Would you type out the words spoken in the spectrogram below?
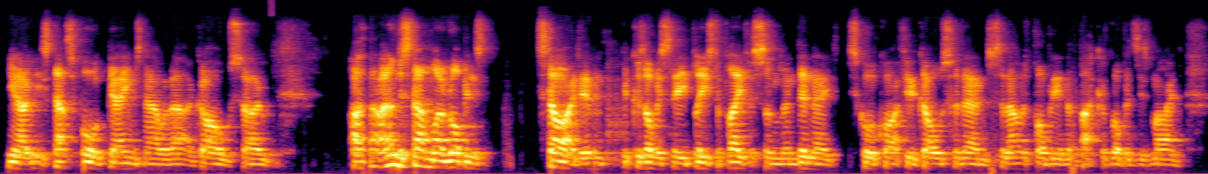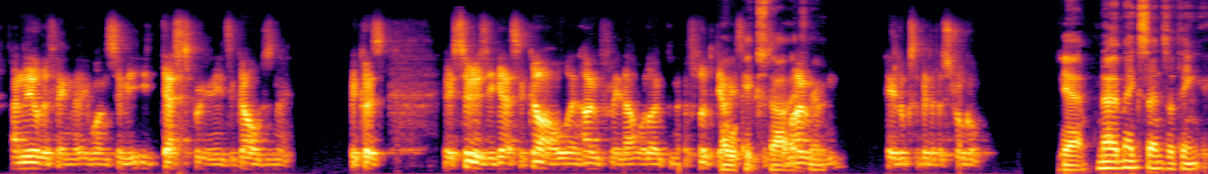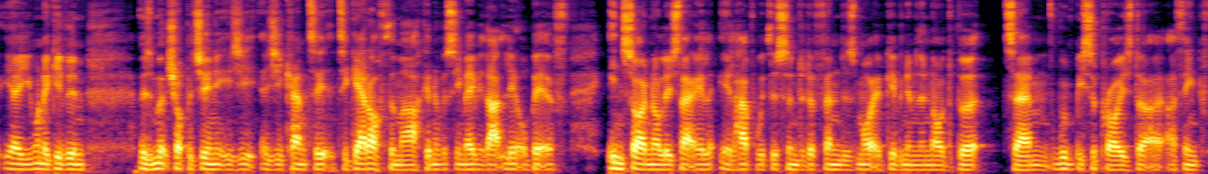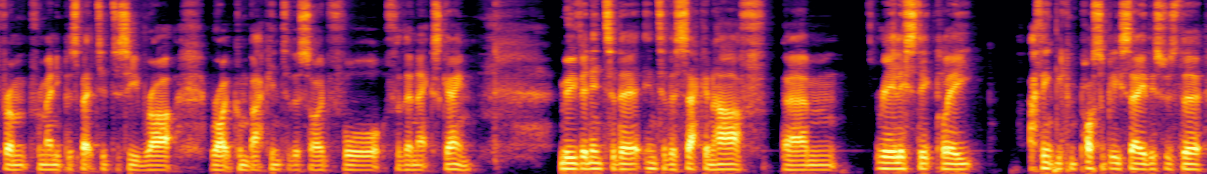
you know, it's that's four games now without a goal. So, I, I understand why Robins started him because obviously he pleased to play for Sunderland, didn't they? He scored quite a few goals for them, so that was probably in the back of Robins' mind. And the other thing that he wants him, he desperately needs a goal, doesn't he? Because as soon as he gets a goal, and hopefully that will open the floodgates. Kickstart at the moment, it looks a bit of a struggle. Yeah, no, it makes sense. I think yeah, you want to give him as much opportunity as you, as you can to, to get off the mark, and obviously maybe that little bit of inside knowledge that he'll, he'll have with the Sunday defenders might have given him the nod, but um, wouldn't be surprised. I, I, think from from any perspective to see Wright Wright come back into the side for for the next game. Moving into the into the second half, um, realistically, I think we can possibly say this was the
